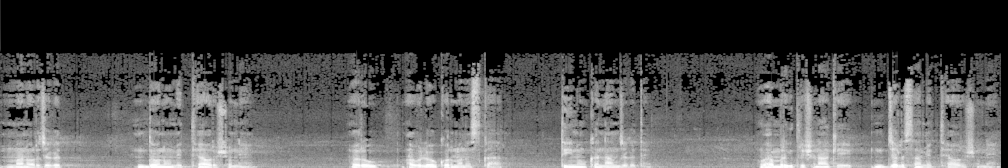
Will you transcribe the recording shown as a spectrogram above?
मन और जगत दोनों मिथ्या और शून्य है। रूप, अवलोक और मनस्कार तीनों का नाम जगत है। वह मृग तृष्णा के जल सा मिथ्या और शून्य है।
